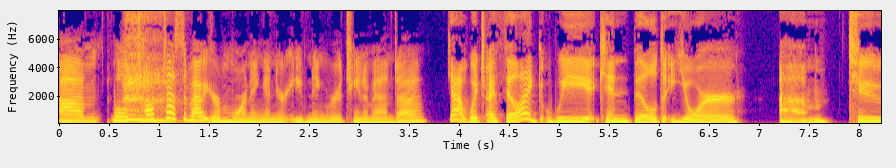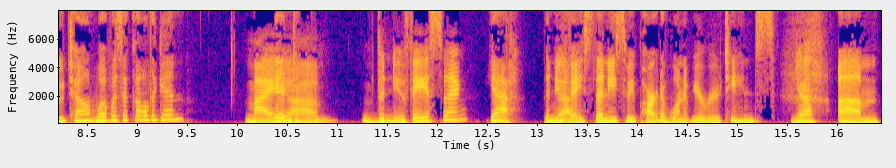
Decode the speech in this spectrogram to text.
Um, well, talk to us about your morning and your evening routine, Amanda. yeah, which I feel like we can build your um two tone. What was it called again? My And- um, the NuFACE thing. Yeah, the new Yeah. face that needs to be part of one of your routines. Yeah. Um,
